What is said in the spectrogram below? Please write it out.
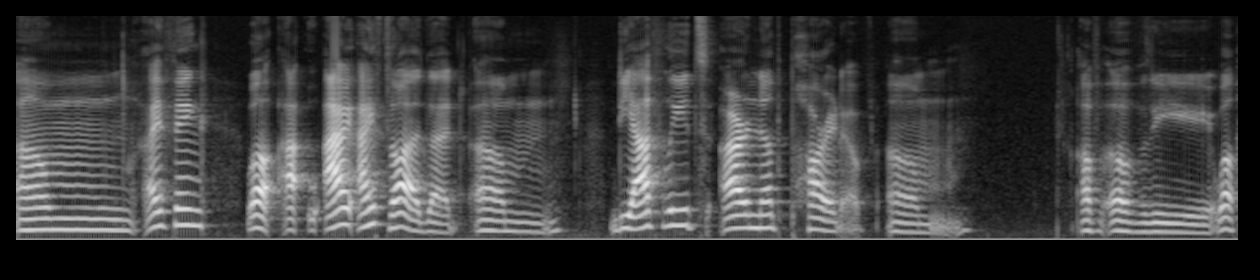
um, I think well I, I, I thought that um, the athletes are not part of um, of of the well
